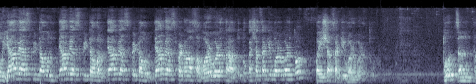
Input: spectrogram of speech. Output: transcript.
तो या व्यासपीठावरून त्या व्यासपीठावर त्या व्यासपीठावरून त्या व्यासपीठावर असा वळवळत राहतो. तो कशासाठी वळवळतो? पैशासाठी वळवळतो. तो जंत.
